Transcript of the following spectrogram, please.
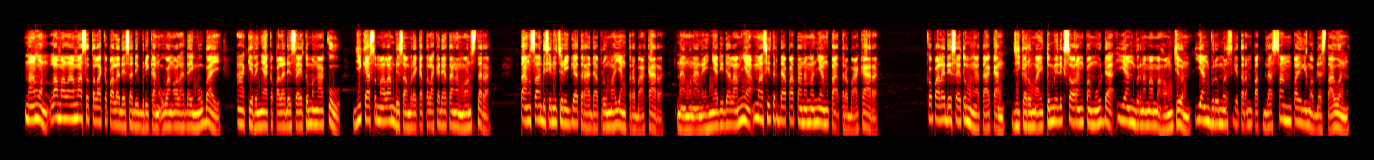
Namun lama-lama setelah kepala desa diberikan uang oleh Daimubai, akhirnya kepala desa itu mengaku jika semalam desa mereka telah kedatangan monster. Tangsan di sini curiga terhadap rumah yang terbakar. Namun anehnya di dalamnya masih terdapat tanaman yang tak terbakar. Kepala desa itu mengatakan jika rumah itu milik seorang pemuda yang bernama Ma Hongjun yang berumur sekitar 14 sampai 15 tahun.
